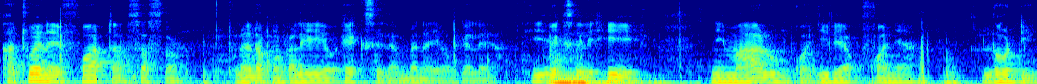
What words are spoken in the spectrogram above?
hatua inayofuata sasa tunaenda kuangalia hiyo Excel ambayo naiongelea. Hii Excel hii ni maalum kwa ajili ya kufanya loading,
